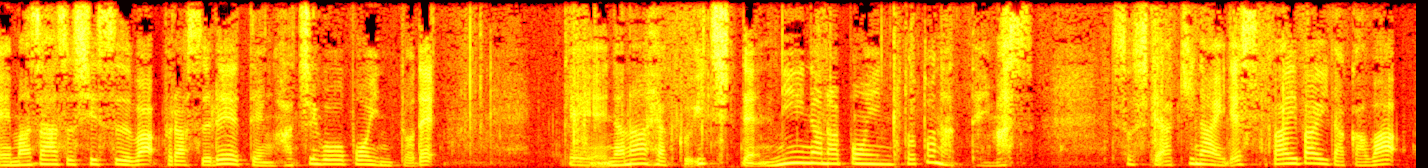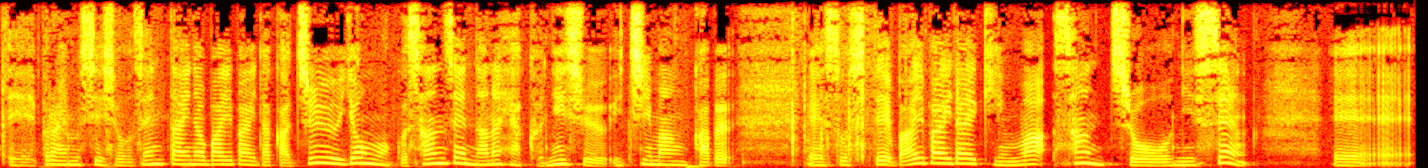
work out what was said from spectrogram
えー、マザーズ指数はプラス0.85ポイントで、えー、701.27ポイントとなっています。そして商いです。売買高は、えー、プライム市場全体の売買高14億3721万株。えー、そして売買代金は3兆2000、え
